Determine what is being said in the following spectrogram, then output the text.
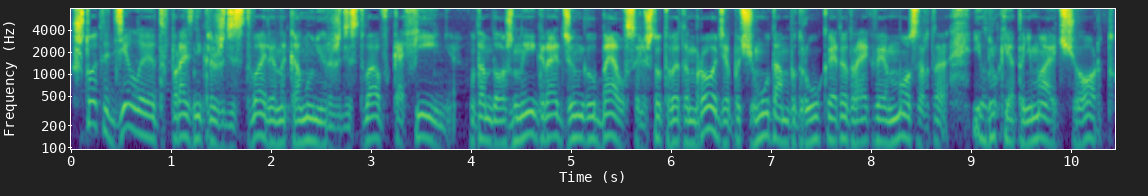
Что это делает в праздник Рождества или накануне Рождества в кофейне? Ну там должны играть Jingle Bells или что-то в этом роде. Почему там вдруг этот реквием Моцарта? И вдруг я понимаю, черт,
